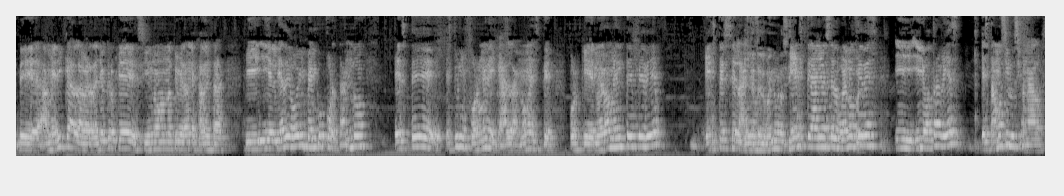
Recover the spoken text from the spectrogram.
de América, la verdad yo creo que sí no, no te hubieran dejado entrar. Y, y el día de hoy vengo portando este, este uniforme de gala, ¿no? Este, porque nuevamente, Fede, este es el año. Este es el bueno, ahora sí. Este año es el bueno, Pues- Fede. Y, y otra vez estamos ilusionados.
